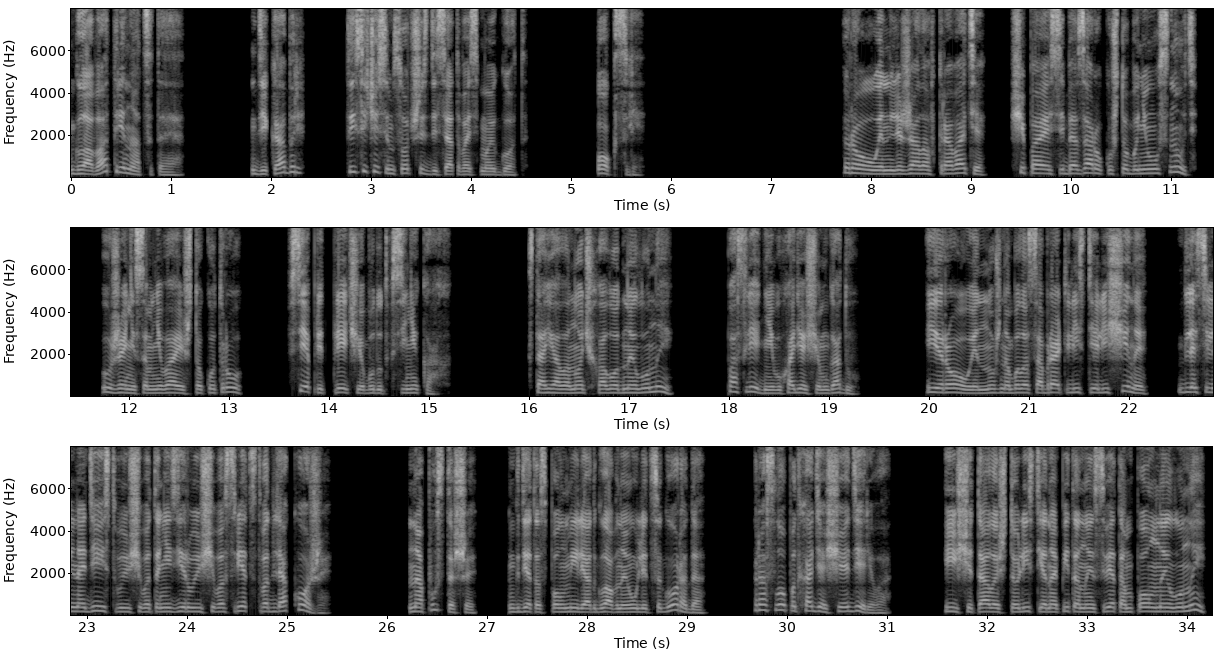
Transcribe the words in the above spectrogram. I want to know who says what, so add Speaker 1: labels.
Speaker 1: Глава 13. Декабрь 1768 год. Оксли. Роуэн лежала в кровати, щипая себя за руку, чтобы не уснуть, уже не сомневаясь, что к утру все предплечья будут в синяках. Стояла ночь холодной луны, последней в уходящем году. И Роуэн нужно было собрать листья лещины для сильнодействующего тонизирующего средства для кожи. На пустоши, где-то с полмили от главной улицы города, росло подходящее дерево, и считалось, что листья, напитанные светом полной луны,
